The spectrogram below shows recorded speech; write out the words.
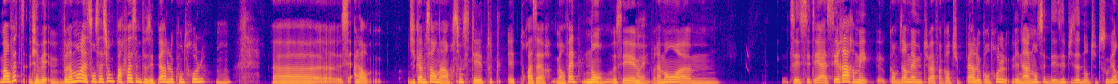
Bah en fait, j'avais vraiment la sensation que parfois ça me faisait perdre le contrôle. C'est- alors, dit comme ça, on a l'impression que c'était toutes les trois heures, mais en fait, non. C'est Ouais. vraiment. C'était assez rare, mais quand bien même, tu vois, quand tu perds le contrôle, généralement, c'est des épisodes dont tu te souviens,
